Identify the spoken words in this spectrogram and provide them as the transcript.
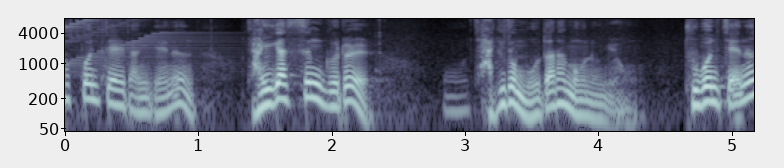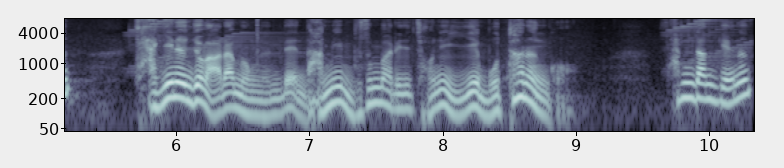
첫 번째 단계는 자기가 쓴 글을 어, 자기도 못 알아먹는 경우. 두 번째는 자기는 좀 알아먹는데 남이 무슨 말인지 전혀 이해 못하는 거. 3단계는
